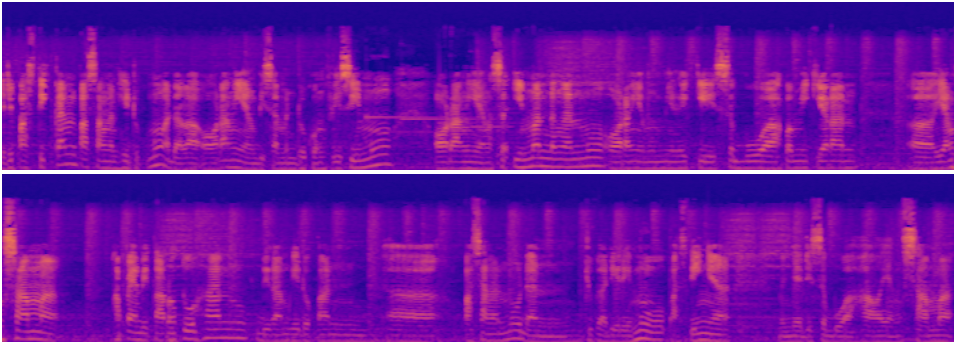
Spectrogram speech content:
Jadi pastikan pasangan hidupmu adalah orang yang bisa mendukung visimu orang yang seiman denganmu orang yang memiliki sebuah pemikiran uh, yang sama apa yang ditaruh Tuhan di dalam kehidupan uh, pasanganmu dan juga dirimu pastinya menjadi sebuah hal yang sama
